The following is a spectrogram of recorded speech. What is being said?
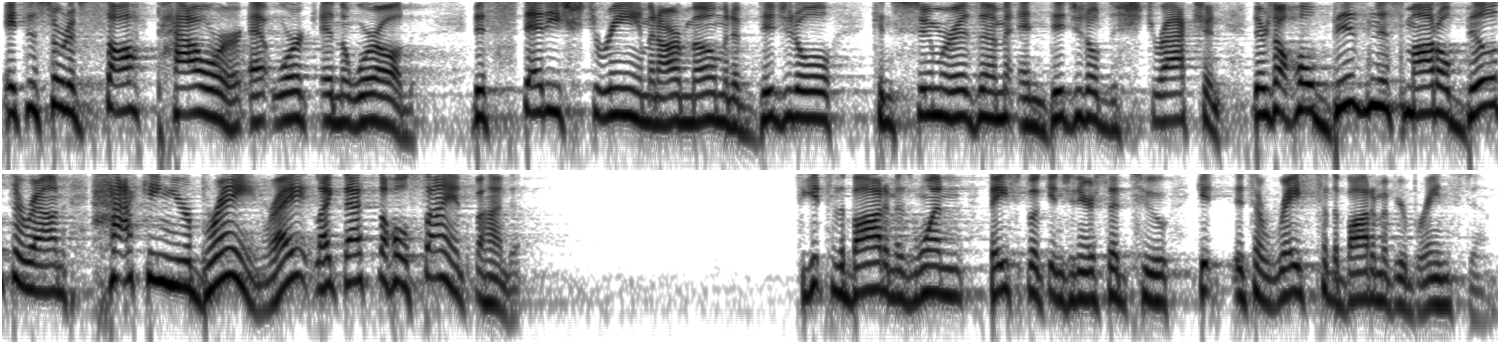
It's a sort of soft power at work in the world, this steady stream in our moment of digital consumerism and digital distraction. There's a whole business model built around hacking your brain, right? Like that's the whole science behind it. To get to the bottom, as one Facebook engineer said, to get it's a race to the bottom of your brainstem.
